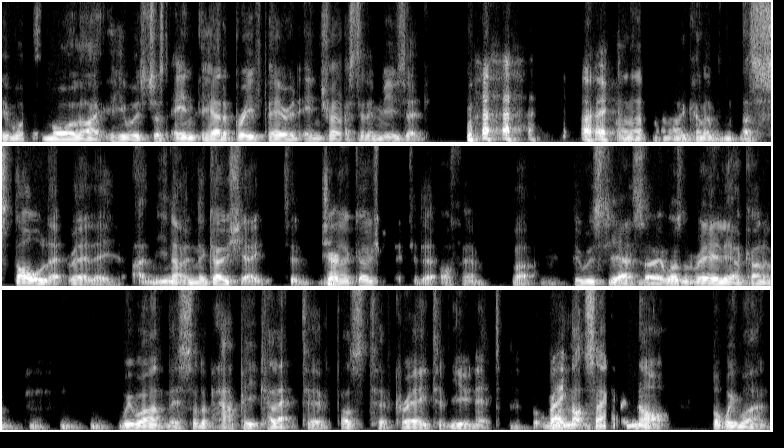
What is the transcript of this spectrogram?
It was more like he was just in. He had a brief period interested in music, All right. and I, and I kind of I stole it really, and you know, negotiated Sure. negotiated it off him. But it was yeah, so it wasn't really a kind of we weren't this sort of happy, collective, positive, creative unit. But Right. I'm not saying we're not, but we weren't,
